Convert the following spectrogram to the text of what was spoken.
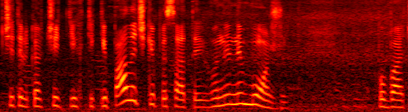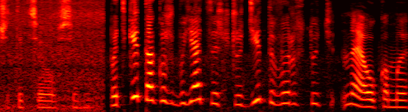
Вчителька вчить їх тільки палички писати, і вони не можуть побачити цього всього. Батьки також бояться, що діти виростуть неуками.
